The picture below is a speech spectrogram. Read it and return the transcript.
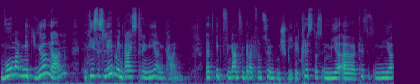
wo man mit Jüngern dieses Leben im Geist trainieren kann. Da gibt es den ganzen Bereich von Sündenspiegel, Christus in mir, äh, Christus in mir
